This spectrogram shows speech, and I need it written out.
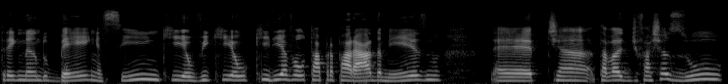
treinando bem, assim, que eu vi que eu queria voltar pra parada mesmo. É, tinha, tava de faixa azul,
